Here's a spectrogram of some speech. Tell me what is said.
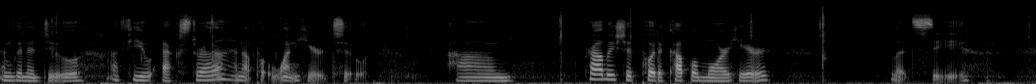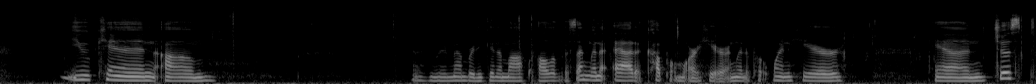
I'm going to do a few extra, and I'll put one here too. Um, probably should put a couple more here. Let's see. You can um, remember to get them off all of this. I'm going to add a couple more here. I'm going to put one here and just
